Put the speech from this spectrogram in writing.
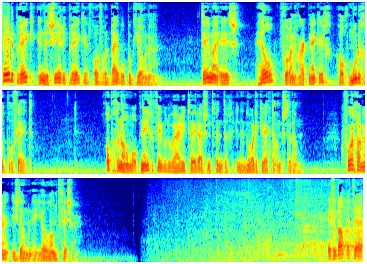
Tweede preek in een serie preken over het Bijbelboek Jona. Thema is Hel voor een hardnekkig, hoogmoedige profeet. Opgenomen op 9 februari 2020 in de Noorderkerk te Amsterdam. Voorganger is dominee Johan Visser. In verband met de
